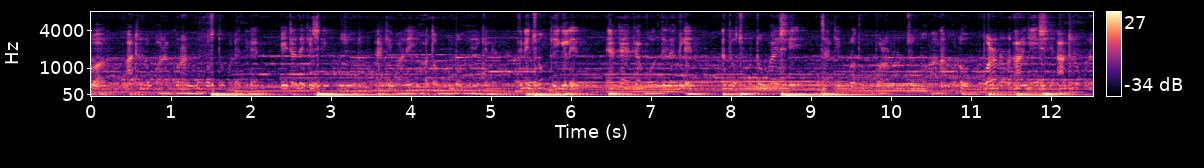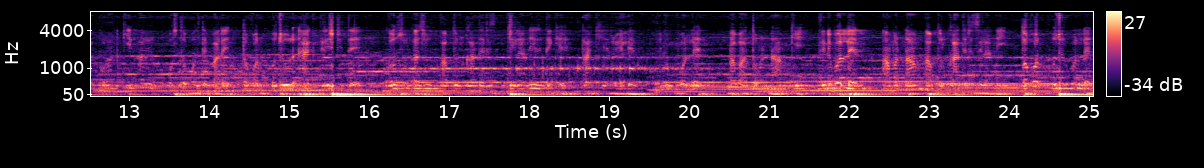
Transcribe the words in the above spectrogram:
পর আঠারো পারা কোরআন মুখস্থ করে দিলেন। এটা দেখে সেই হুজুর একেবারেই হতভম্ব হয়ে গেলেন। তিনি চমকে গেলেন, একা একা বলতে লাগলেন, এত ছোট বয়সে যাকে প্রথম পড়ানোর জন্য আনা হলো, পড়ানোর আগেই সে আঠারো পারা কোরআন কীভাবে মুখস্থ বলতে পারে? তখন হুজুর এক দৃষ্টিতে গৌসুল আজম আব্দুল কাদের জিলানির দিকে তাকিয়ে রইলেন এবং বললেন, বাবা, তোমার নাম কি? তিনি বললেন, আমার নাম আব্দুল কাদের জিলানি। তখন হুজুর বললেন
